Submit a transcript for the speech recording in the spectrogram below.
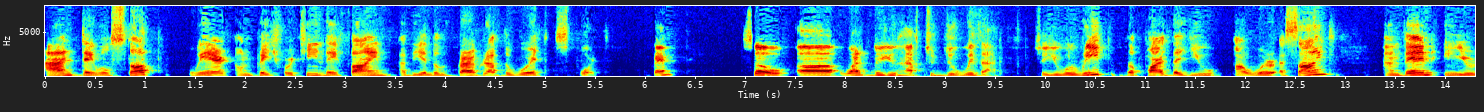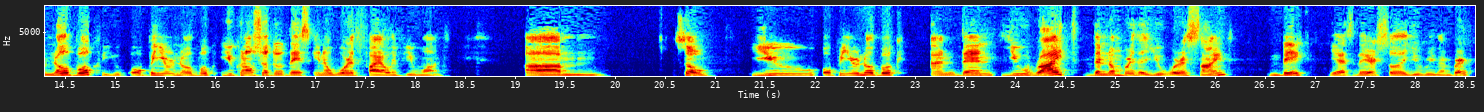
and they will stop where on page 14 they find at the end of the paragraph the word sport, okay? So uh, what do you have to do with that? So you will read the part that you are, were assigned, and then in your notebook, you open your notebook. You can also do this in a Word file if you want. Um, so you open your notebook, and then you write the number that you were assigned, big, yes, there, so that you remember.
